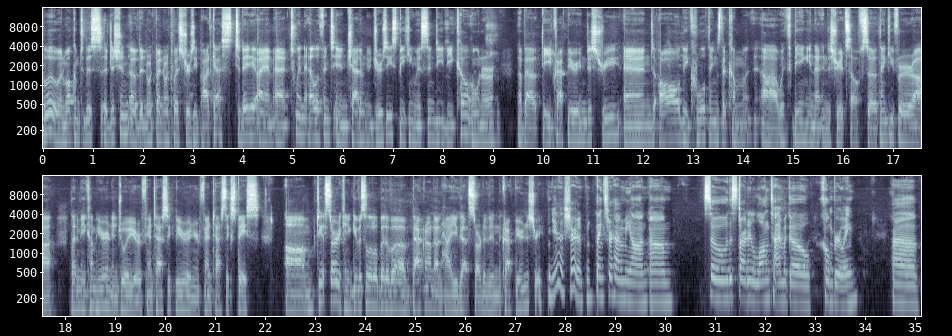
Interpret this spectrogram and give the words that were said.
Hello, and welcome to this edition of the North by Northwest Jersey podcast. Today I am at Twin Elephant in Chatham, New Jersey, speaking with Cindy, the co owner, about the craft beer industry and all the cool things that come uh, with being in that industry itself. So, thank you for uh, letting me come here and enjoy your fantastic beer and your fantastic space. Um, to get started, can you give us a little bit of a background on how you got started in the craft beer industry? Yeah, sure. Thanks for having me on. Um, so this started a long time ago, home brewing. Uh,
